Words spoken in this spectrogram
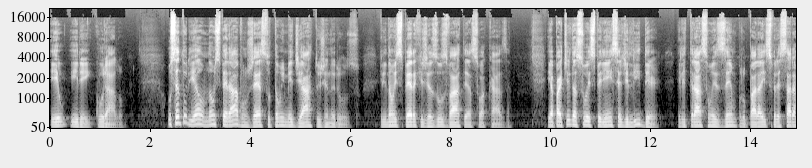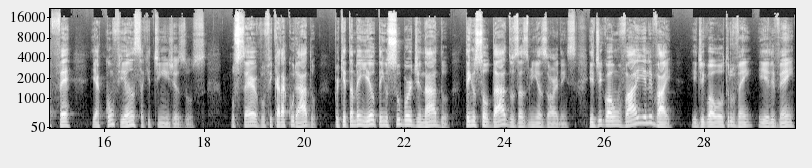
eu irei curá-lo. O centurião não esperava um gesto tão imediato e generoso. Ele não espera que Jesus vá até a sua casa. E a partir da sua experiência de líder, ele traça um exemplo para expressar a fé e a confiança que tinha em Jesus. O servo ficará curado, porque também eu tenho subordinado, tenho soldados às minhas ordens. E digo a um vai e ele vai, e digo ao outro vem e ele vem,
